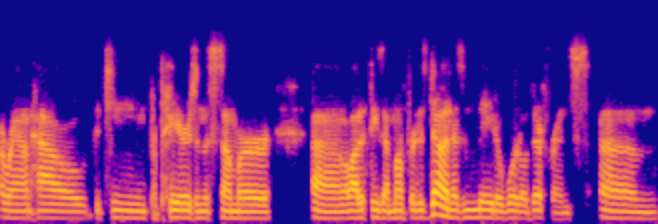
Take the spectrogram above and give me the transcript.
around how the team prepares in the summer, uh, a lot of things that Mumford has done has made a world of difference. Um,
